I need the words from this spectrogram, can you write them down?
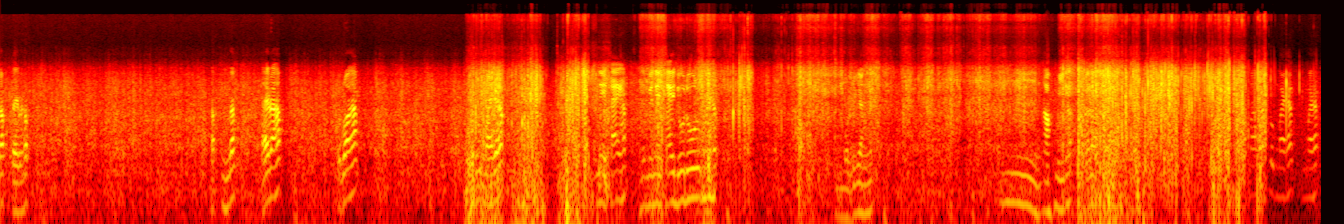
ครับแตกแล้วครับครับเห็นครับแตกแล้วครับเรียบร้อยครับดูใหม่ครับนี่ใจครับนี่เป็นในใจดูดูดูนี่ครับหมดหรือยังเนี่ย มเอามีครับเอาแล้วมาครับลุงม่ครับลุงม่ครับ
